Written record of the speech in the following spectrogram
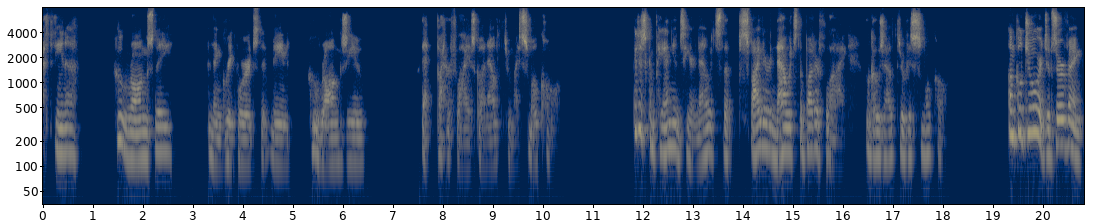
Athena, who wrongs thee? And then Greek words that mean who wrongs you. That butterfly has gone out through my smoke hole. It is companions here. Now it's the spider, now it's the butterfly who goes out through his smoke hole. Uncle George observing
